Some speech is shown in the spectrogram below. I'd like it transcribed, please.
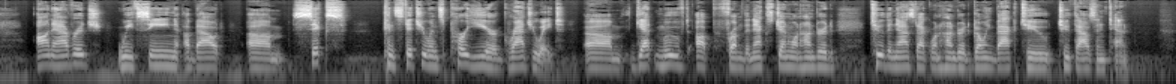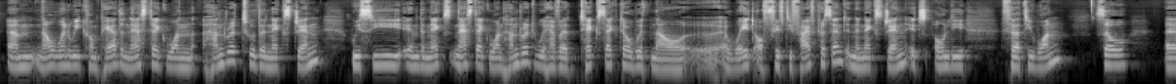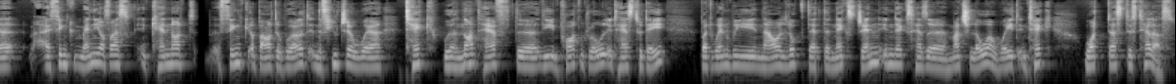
On average, we've seen about um, six constituents per year graduate, um, get moved up from the next Gen 100 to the NASDAQ 100 going back to 2010. Um, now, when we compare the NASDAQ 100 to the next gen, we see in the next NASDAQ 100, we have a tech sector with now uh, a weight of 55%. In the next gen, it's only 31. So, uh, I think many of us cannot think about a world in the future where tech will not have the, the important role it has today. But when we now look that the next gen index has a much lower weight in tech, what does this tell us?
